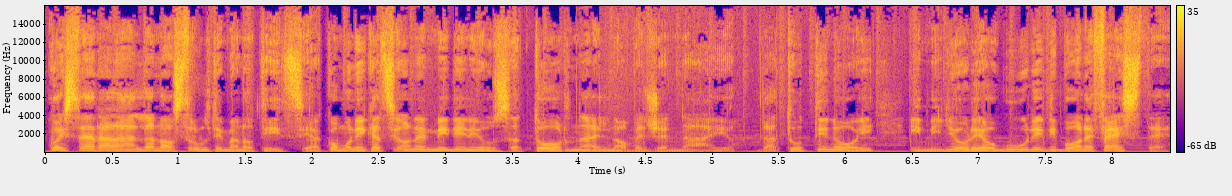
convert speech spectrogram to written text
Questa era la nostra ultima notizia. Comunicazione e Media News torna il 9 gennaio. Da tutti noi i migliori auguri di buone feste.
